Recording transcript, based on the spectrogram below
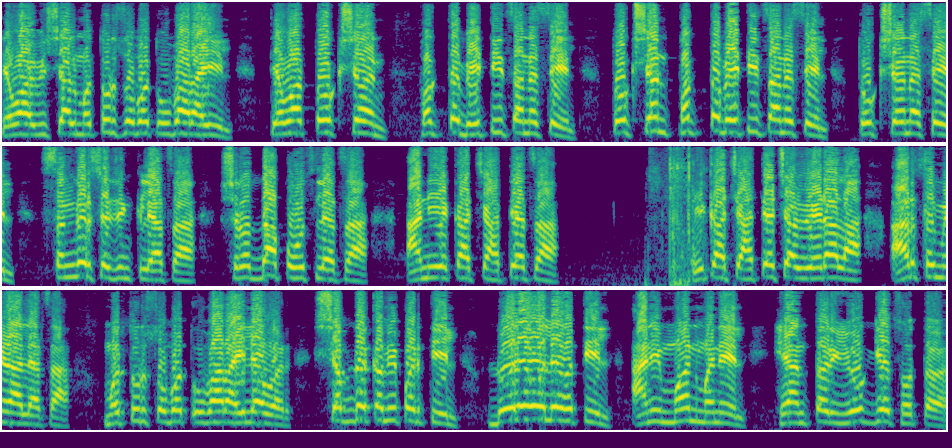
तेव्हा विशाल मथुर सोबत उभा राहील तेव्हा तो क्षण फक्त भेटीचा नसेल तो क्षण फक्त भेटीचा नसेल तो क्षण असेल संघर्ष जिंकल्याचा श्रद्धा पोहोचल्याचा आणि एका चाहत्याचा एका चाहत्याच्या वेळाला अर्थ मिळाल्याचा. मथुर सोबत उभा राहिल्यावर शब्द कमी पडतील डोळे ओले होतील आणि मन म्हणेल हे अंतर योग्यच होतं.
